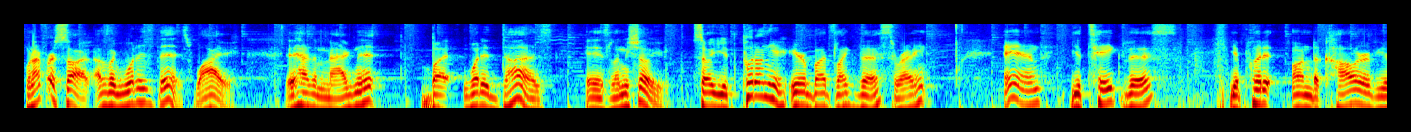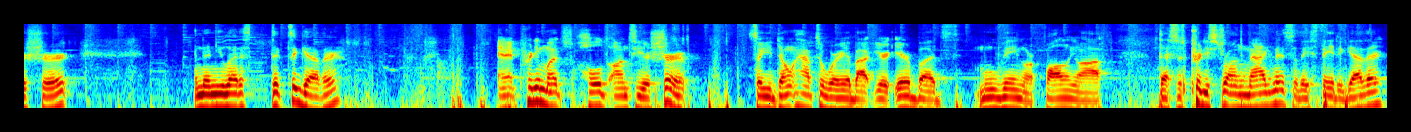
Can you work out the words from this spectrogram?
when I first saw it, I was like, what is this? Why? It has a magnet, but what it does is, let me show you. So you put on your earbuds like this, right? And you take this, you put it on the collar of your shirt, and then you let it stick together, and it pretty much holds onto your shirt so you don't have to worry about your earbuds moving or falling off. That's just pretty strong magnet so they stay together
